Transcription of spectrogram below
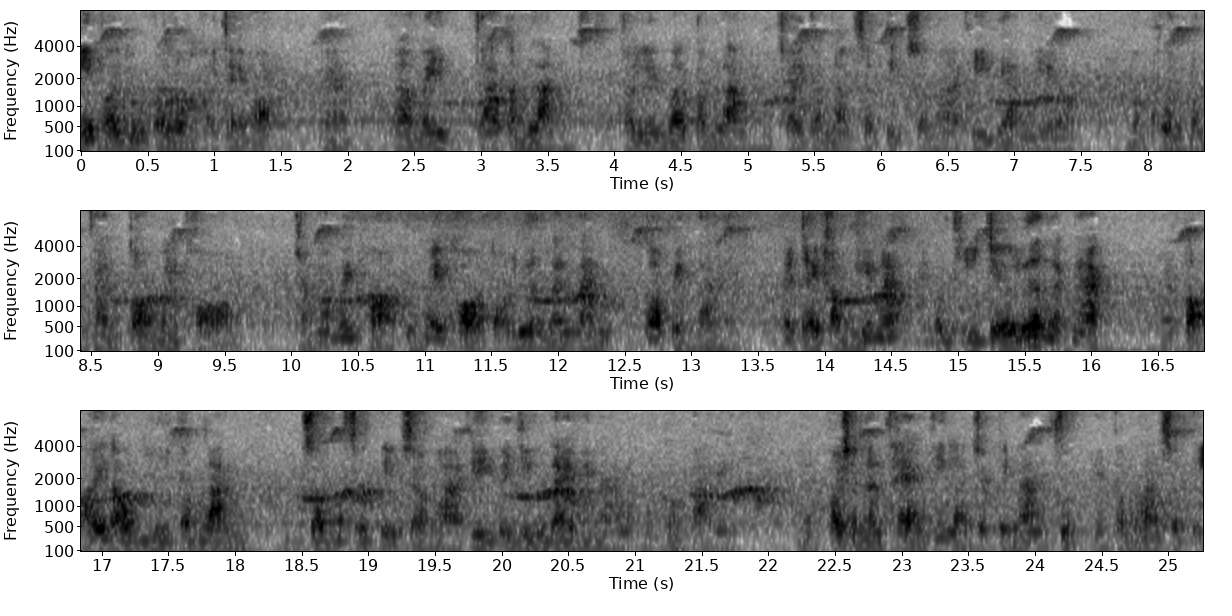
นี้พออยู่กับลมหายใจออกนะถ้าไม่ถ้ากำลังเขาเรียกว่ากำลังใช้กำลังสติสมาธิอย่างเดียว บางคนบางท่านก็ไม่พอ คำว่าไม่พอคือไม่พอต่อเรื่องนั้นๆ ก็เป็นได้เข้าใจคำนี้ไหมบางทีเจอเรื่องหนักๆต่อให้เรามีกำลังสมสติสมาธิก็ยื้อได้ไม่นานหรอกมันก็ไปนะเพราะฉะนั้นแทนที่เราจะไปนั่งฝึกให้กำลังสติ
